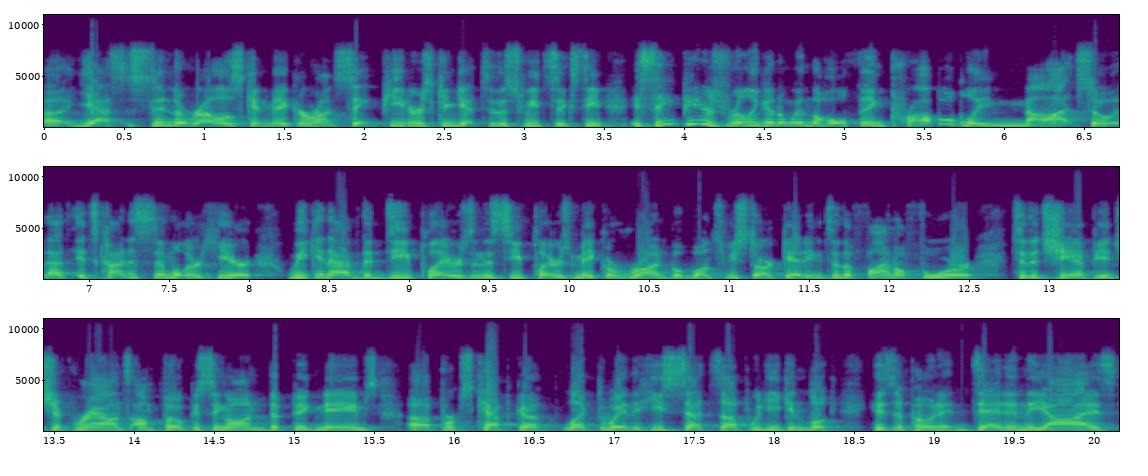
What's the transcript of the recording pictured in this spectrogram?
uh, yes, Cinderellas can make a run. St. Peter's can get to the Sweet 16. Is St. Peter's really going to win the whole thing? Probably not. So that it's kind of similar here. We can have the D players and the C players make a run, but once we start getting to the Final Four, to the championship rounds, I'm focusing on the big names. Uh, Brooks Koepka, like the way that he sets up when he can look his opponent dead in the eyes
